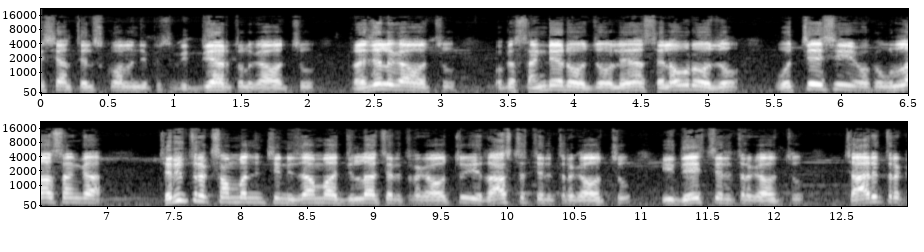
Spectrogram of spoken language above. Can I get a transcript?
విషయాలు తెలుసుకోవాలని చెప్పేసి విద్యార్థులు కావచ్చు ప్రజలు కావచ్చు ఒక సండే రోజు లేదా సెలవు రోజు వచ్చేసి ఒక ఉల్లాసంగా చరిత్రకు సంబంధించి నిజామాబాద్ జిల్లా చరిత్ర కావచ్చు ఈ రాష్ట్ర చరిత్ర కావచ్చు ఈ దేశ చరిత్ర కావచ్చు చారిత్రక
